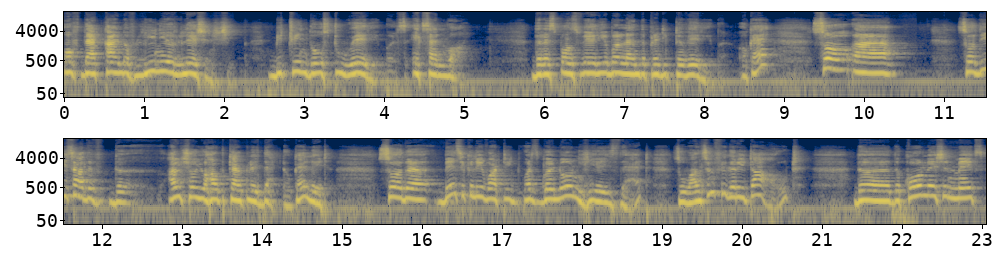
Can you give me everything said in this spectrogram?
of that kind of linear relationship between those two variables x and y the response variable and the predictor variable okay? So uh, so these are the the I'll show you how to calculate that okay later. So the basically what it what's going on here is that so once you figure it out the the correlation makes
